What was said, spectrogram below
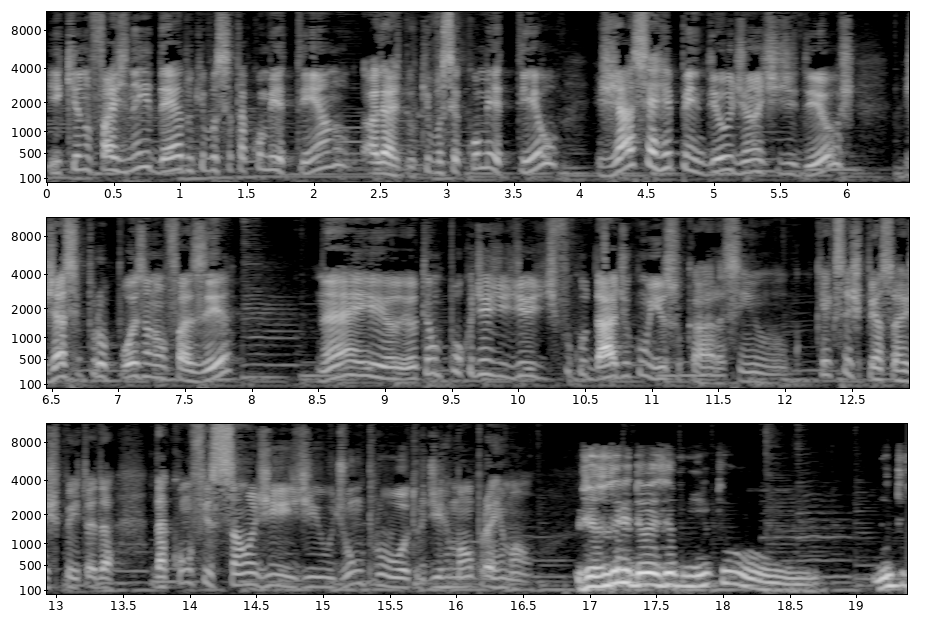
e que não faz nem ideia do que você está cometendo, aliás, do que você cometeu, já se arrependeu diante de Deus, já se propôs a não fazer, né? E eu, eu tenho um pouco de, de, dificuldade com isso, cara. Assim, o, o que, que vocês pensam a respeito da, da confissão de, de, de um para o outro, de irmão para irmão? Jesus ele deu um exemplo muito muito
